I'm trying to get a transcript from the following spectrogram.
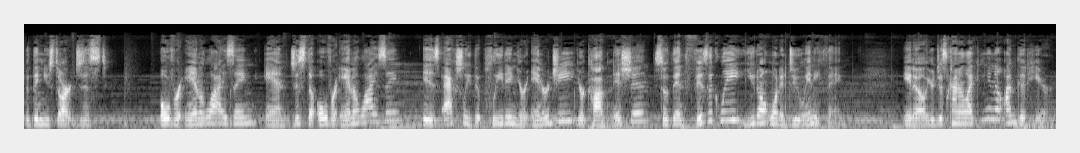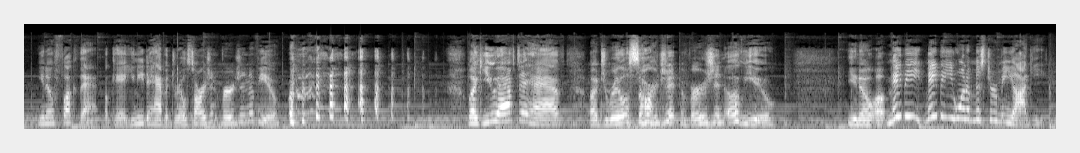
but then you start just overanalyzing, and just the overanalyzing is actually depleting your energy, your cognition. So then physically, you don't want to do anything. You know, you're just kind of like, you know, I'm good here. You know, fuck that. Okay. You need to have a drill sergeant version of you. like, you have to have a drill sergeant version of you. You know, uh, maybe maybe you want a Mr. Miyagi.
